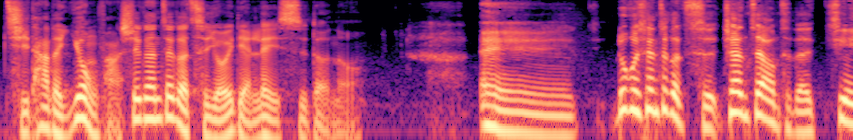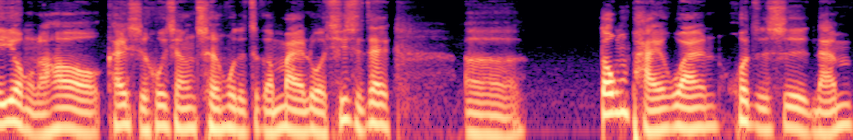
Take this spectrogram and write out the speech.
其他的用法是跟这个词有一点类似的呢？诶、欸，如果像这个词像这样子的借用，然后开始互相称呼的这个脉络，其实在呃东排湾或者是南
